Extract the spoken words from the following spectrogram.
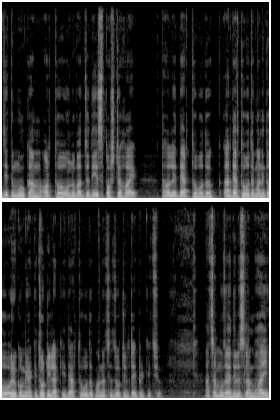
যেহেতু মুহকাম অর্থ অনুবাদ যদি স্পষ্ট হয়, তাহলে দ্ব্যর্থবোধক, আর দ্ব্যর্থবোধক মানে তো ওইরকমই আর কি, জটিল আর কি। দ্ব্যর্থবোধক মানে হচ্ছে জটিল টাইপের কিছু। আচ্ছা মুজাহিদুল ইসলাম ভাই,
